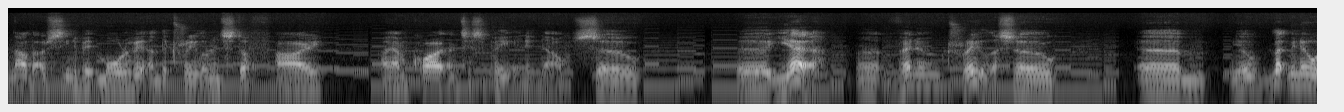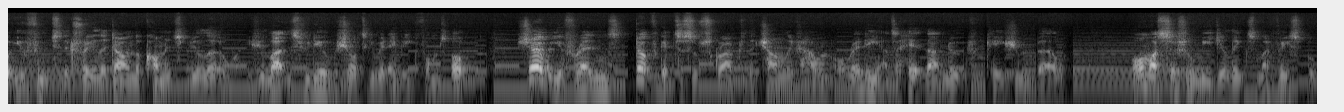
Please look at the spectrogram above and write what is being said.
now that I've seen a bit more of it and the trailer and stuff, I I am quite anticipating it now. So uh, yeah, uh, Venom trailer. So um, you know, let me know what you think to the trailer down in the comments below. If you like this video, be sure to give it a big thumbs up. Share with your friends. Don't forget to subscribe to the channel if you haven't already, and to hit that notification bell. All my social media links, my Facebook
